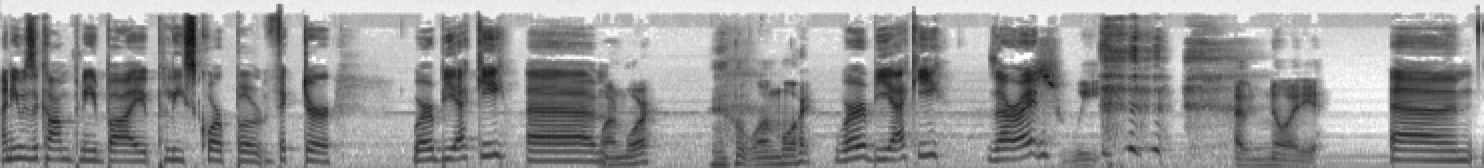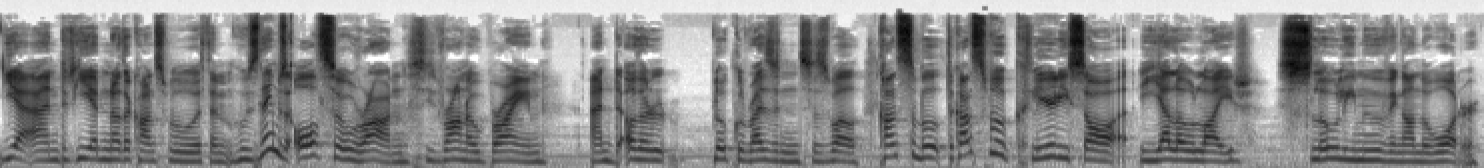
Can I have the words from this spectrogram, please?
and he was accompanied by Police Corporal Victor Werbiecki. Um, One more? One more? Werbiecki. Is that right? Sweet. I have no idea. Um, yeah, and he had another constable with him whose name's also Ron. He's Ron O'Brien, and other local residents as well. Constable, the constable clearly saw a yellow light slowly moving on the water,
